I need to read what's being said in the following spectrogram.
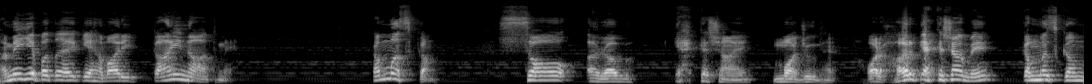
ہمیں یہ پتا ہے کہ ہماری کائنات میں کم از کم سو ارب کہکشائیں موجود ہیں اور ہر کہکشاں میں کم از کم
